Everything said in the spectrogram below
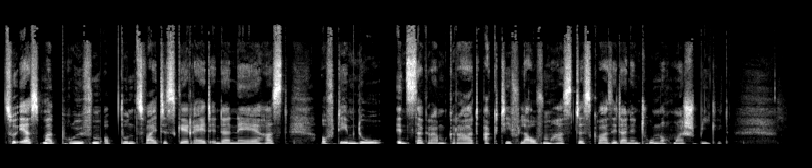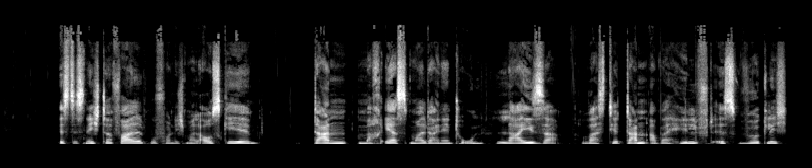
zuerst mal prüfen, ob du ein zweites Gerät in der Nähe hast, auf dem du Instagram gerade aktiv laufen hast, das quasi deinen Ton nochmal spiegelt. ist es nicht der Fall, wovon ich mal ausgehe, dann mach erstmal deinen Ton leiser. Was dir dann aber hilft, ist wirklich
